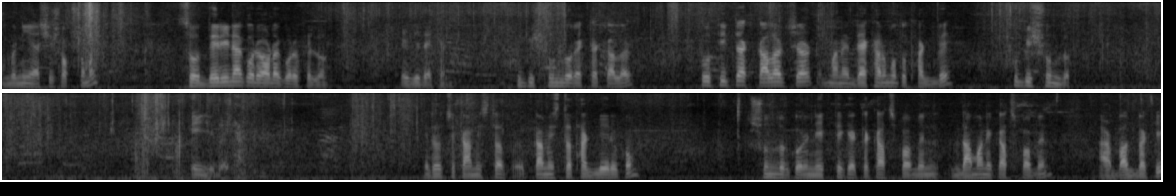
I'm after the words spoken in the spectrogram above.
আমরা নিয়ে আসি সবসময়। সো দেরি না করে অর্ডার করে ফেলুন। এই যে দেখেন, খুবই সুন্দর একটা কালার প্রতিটা কালার চার্ট মানে দেখার মতো থাকবে। খুবই সুন্দর। এই যে দেখেন, এটা হচ্ছে কামিজটা কামিজটা থাকবে এরকম। সুন্দর করে নেক থেকে একটা কাজ পাবেন, দামানে কাজ পাবেন। আর বাদ বাকি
